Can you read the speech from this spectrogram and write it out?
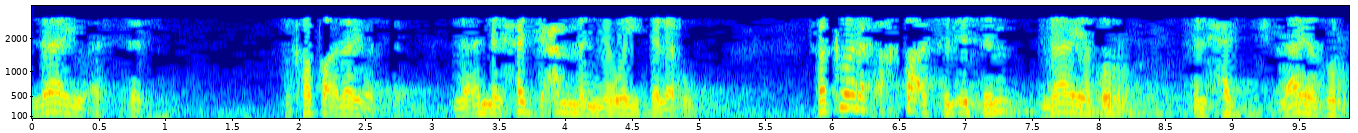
لا يؤثر. الخطأ لا يؤثر لأن الحج عمن نويت له. فكونك أخطأت في الاسم لا يضر في الحج لا يضر.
